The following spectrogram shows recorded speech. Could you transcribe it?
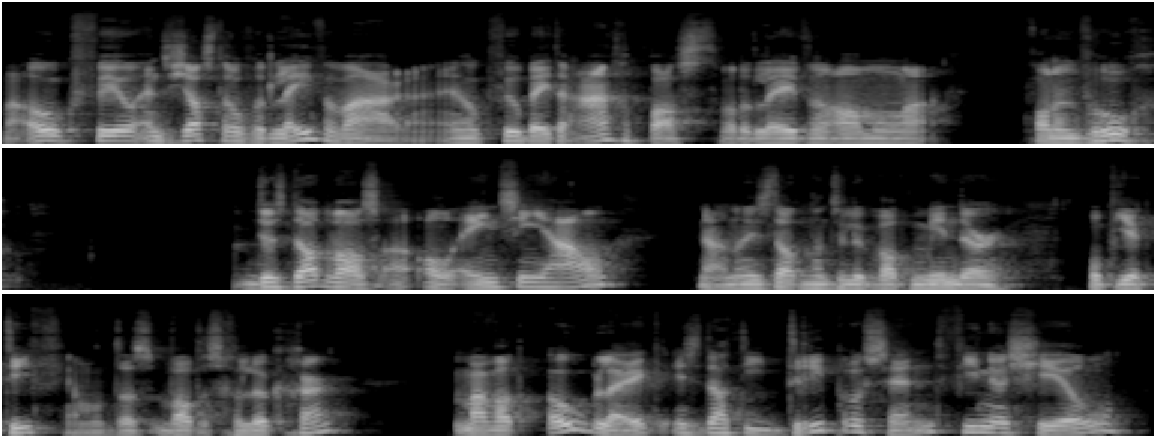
Maar ook veel enthousiaster over het leven waren. En ook veel beter aangepast wat het leven allemaal van hen vroeg. Dus dat was al één signaal. Nou, dan is dat natuurlijk wat minder objectief. Ja, want wat is gelukkiger? Maar wat ook bleek, is dat die 3% financieel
